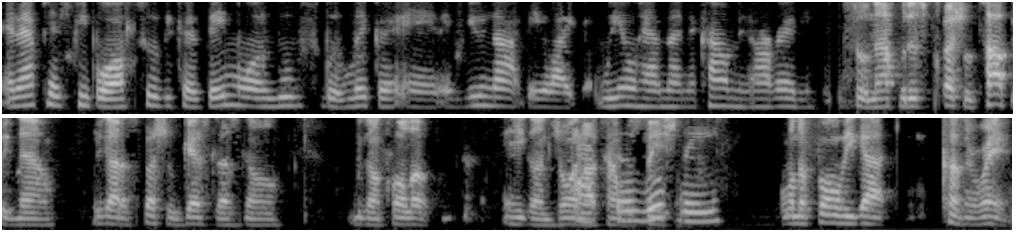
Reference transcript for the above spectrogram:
And that pisses people off too because they more loose with liquor and if you not, they like, we don't have nothing in common already. So now for this special topic, now we got a special guest that's gonna we're gonna call up and he gonna join our conversation. On the phone, we got cousin Rand.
